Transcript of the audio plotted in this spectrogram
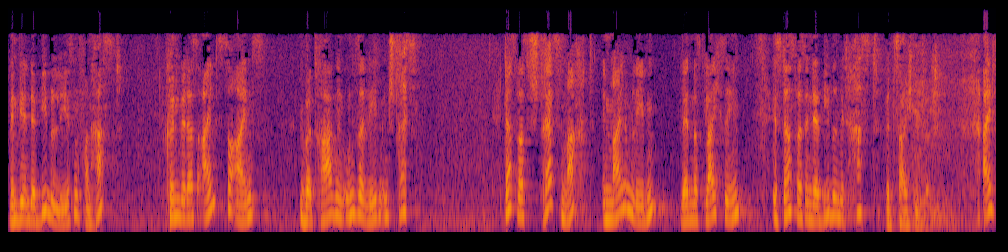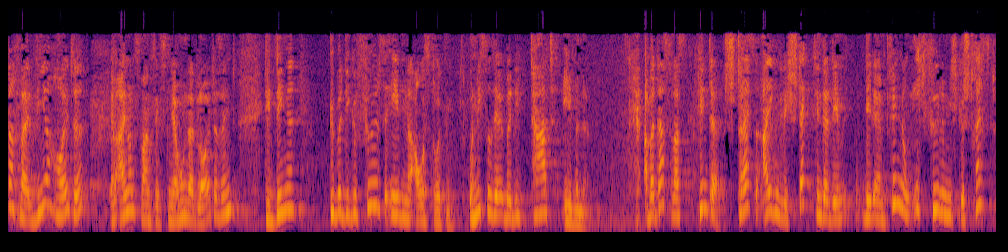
wenn wir in der Bibel lesen von Hast, können wir das eins zu eins übertragen in unser Leben in Stress. Das, was Stress macht in meinem Leben, werden das gleich sehen, ist das, was in der Bibel mit Hast bezeichnet wird. Einfach weil wir heute im 21. Jahrhundert Leute sind, die Dinge über die Gefühlsebene ausdrücken und nicht so sehr über die Tatebene. Aber das, was hinter Stress eigentlich steckt, hinter dem, der Empfindung, ich fühle mich gestresst,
